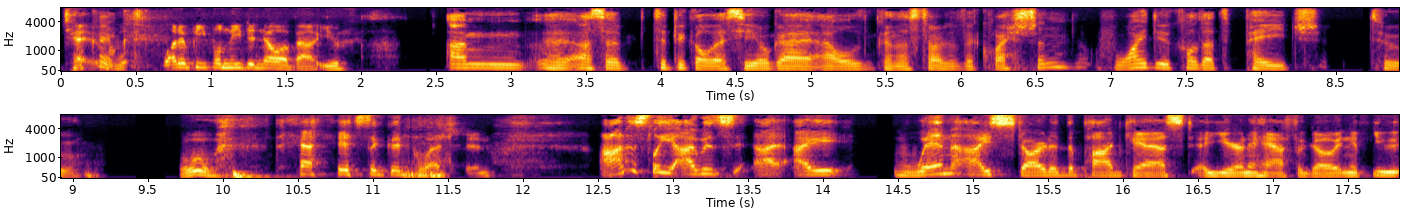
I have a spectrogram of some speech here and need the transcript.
te- okay. What do people need to know about you? I'm uh, as a typical SEO guy. I'm gonna start with a question. Why do you call that page two? Ooh, that is a good question. Honestly, I was I, I when I started the podcast a year and a half ago, and if you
